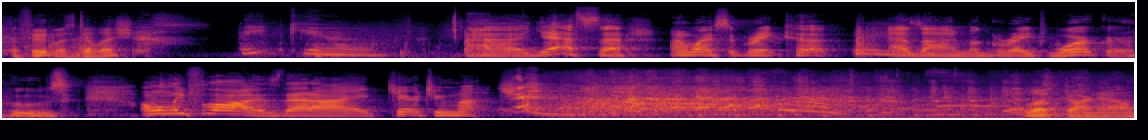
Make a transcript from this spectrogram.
The food was delicious. Thank you. Uh, yes, uh, my wife's a great cook, as I'm a great worker whose only flaw is that I care too much. Look, Darnell,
